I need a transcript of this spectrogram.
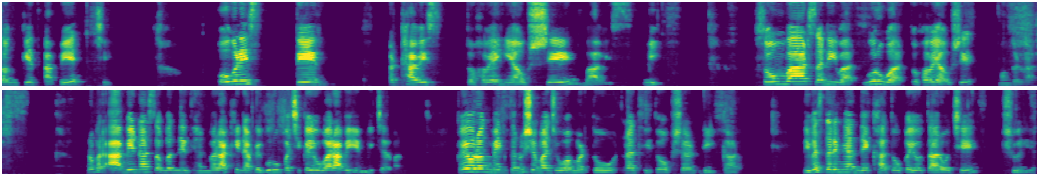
સંકેત આપે છે. ઓગણીસ, તેર અઠાવીસ તો હવે અહીં આવશે બાવીસ. બી સોમવાર, શનિવાર, ગુરુવાર, તો હવે આવશે મંગળવાર. બરોબર? આ બે ના સંબંધને ધ્યાનમાં રાખીને આપણે ગુરુ પછી કયો વાર આવે એમ વિચારવાનું. કયો રંગ મેઘ ધનુષ્યમાં જોવા મળતો નથી તો ઓપ્શન ડી, કાળો. દિવસ દરમિયાન દેખાતો કયો તારો છે? સૂર્ય.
